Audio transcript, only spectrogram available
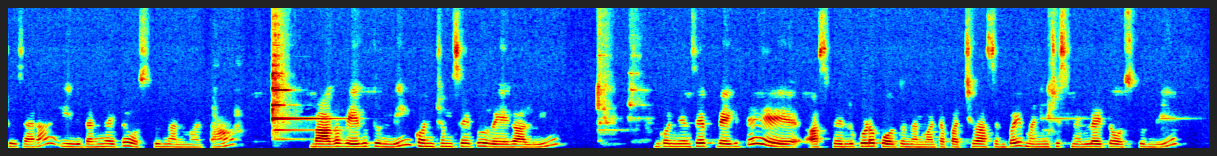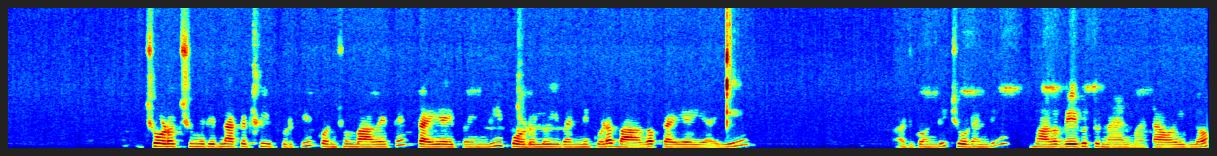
చూసారా? ఈ విధంగా అయితే వస్తుందన్నమాట బాగా వేగుతుంది. కొంచెం సేపు వేగాలి. కొంచెం సేపు వేగితే ఆ స్మెల్ కూడా పోతుందనమాట. పచ్చి వాసన పోయి మంచి స్మెల్ అయితే వస్తుంది. చూడొచ్చు మీరు ఇందాకటికి ఇప్పటికి కొంచెం బాగా అయితే ఫ్రై అయిపోయింది. పొడులు ఇవన్నీ కూడా బాగా ఫ్రై అయ్యాయి. అదిగోండి చూడండి. బాగా వేగుతున్నాయన్నమాట ఆయిల్‌లో.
